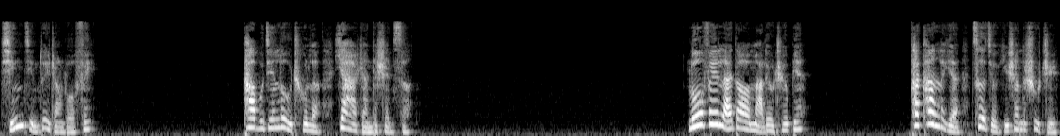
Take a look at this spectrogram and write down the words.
刑警队长罗非。他不禁露出了讶然的神色。罗非来到马六车边。他看了眼测酒仪上的数值，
